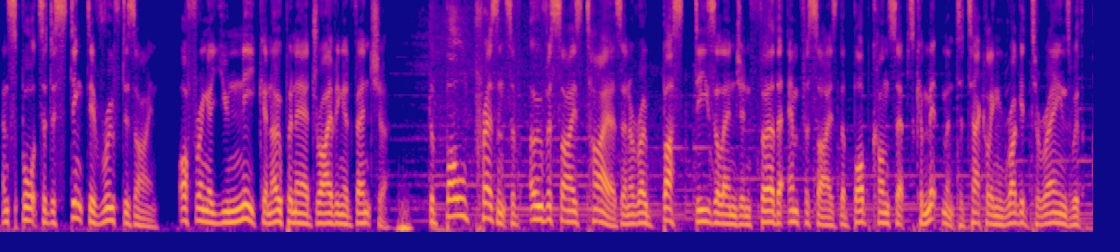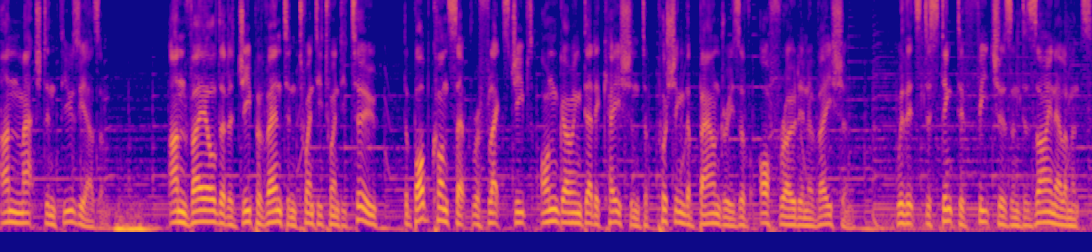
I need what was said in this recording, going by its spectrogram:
and sports a distinctive roof design, offering a unique and open-air driving adventure. The bold presence of oversized tyres and a robust diesel engine further emphasize the Bob Concept's commitment to tackling rugged terrains with unmatched enthusiasm. Unveiled at a Jeep event in 2022, the Bob concept reflects Jeep's ongoing dedication to pushing the boundaries of off-road innovation. With its distinctive features and design elements,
